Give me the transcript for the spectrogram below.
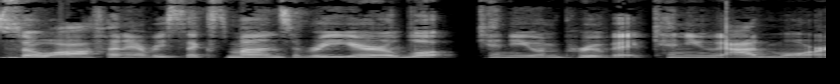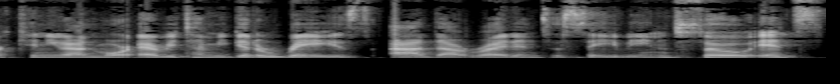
so often every six months every year look can you improve it can you add more can you add more every time you get a raise add that right into savings so it's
